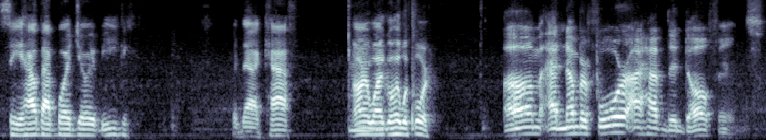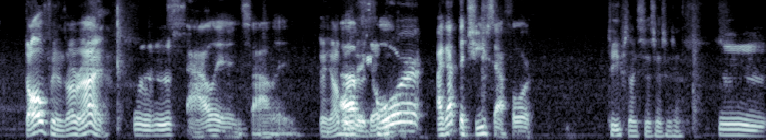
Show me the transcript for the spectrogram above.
See how that boy Joey B with that calf. All right, Why go ahead with four. Um, at number four, I have the Dolphins. Dolphins. All right. hmm Solid, solid. Damn, y'all Uh, both good. Four. I got the Chiefs at four. Chiefs. Nice, nice, nice, nice, nice. Mm.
